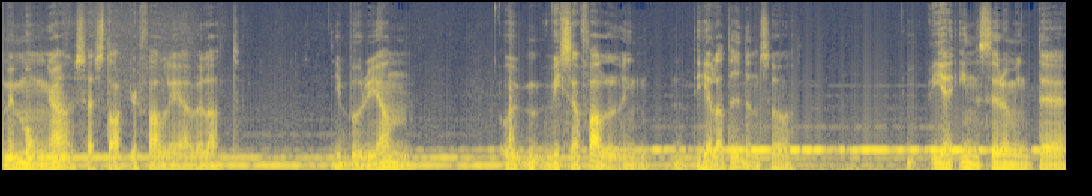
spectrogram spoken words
med många så här stalkerfall är väl att i början och i vissa fall in, hela tiden så inser de inte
